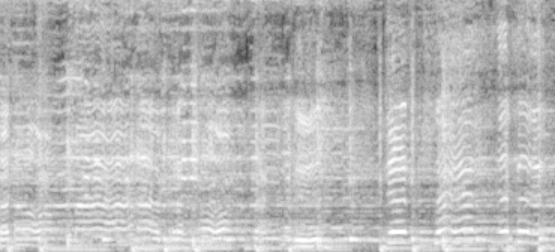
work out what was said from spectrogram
สนอมมาประคองตะคืนเงินแสนเงินหมื่นก็บ้าน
